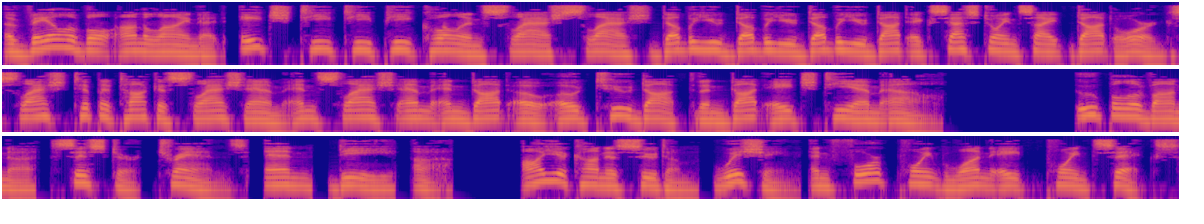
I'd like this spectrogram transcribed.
Available online at http www.accesstoinsight.org tipitaka mn mn.002.than.html. Upalavanna, Sister, trans. N. D. A. Ayacana Wishing and 4.18.6.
